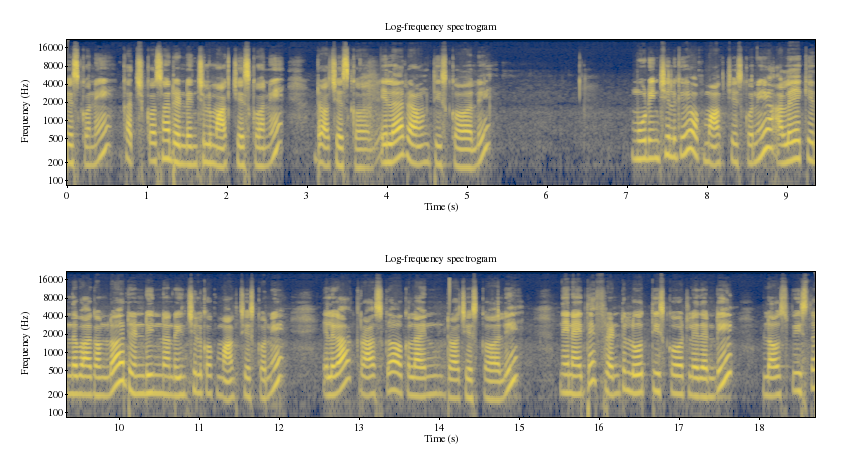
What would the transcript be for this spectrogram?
చేసుకొని ఖర్చు కోసం రెండు ఇంచులు మార్క్ చేసుకొని డ్రా చేసుకోవాలి. ఇలా రౌండ్ తీసుకోవాలి. మూడు ఇంచులకి ఒక మార్క్ చేసుకొని అలాగే కింద భాగంలో రెండున్నర ఇంచులకి ఒక మార్క్ చేసుకొని ఇలాగా క్రాస్గా ఒక లైన్ డ్రా చేసుకోవాలి. నేనైతే ఫ్రంట్ లోత్ తీసుకోవట్లేదండి. బ్లౌజ్ పీస్తో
